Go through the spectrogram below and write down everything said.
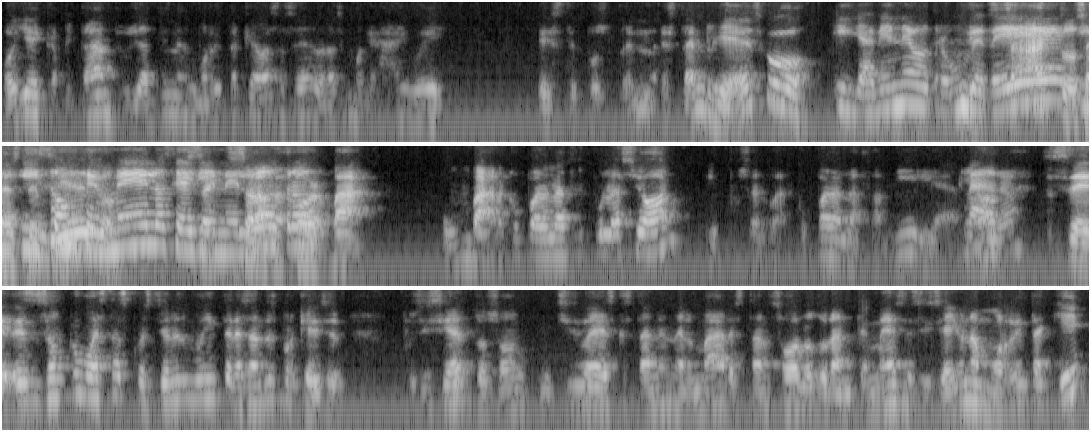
oye, capitán, pues ya tienes morrita, ¿qué vas a hacer? ¿Verdad? Es como que, ay, güey, este, pues está en riesgo. Y ya viene otro, un bebé, Exacto, o sea, y- y, son riesgo. gemelos, y ahí Exacto, viene el otro. mejor va un barco para la tripulación y pues el barco para la familia, ¿no? Claro. Entonces, es- son como estas cuestiones muy interesantes porque dices, pues sí es cierto, son muchos güeyes que están en el mar, están solos durante meses y si hay una morrita aquí,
